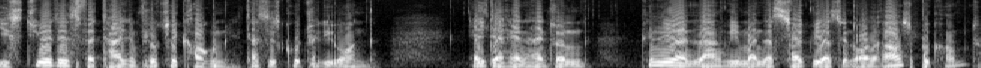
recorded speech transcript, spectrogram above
Die Stewardess verteilt im Flugzeug Kaugummi. Das ist gut für die Ohren. Ältere Rennheim schon. Können Sie mal sagen, wie man das Zeug wieder aus den Ohren rausbekommt?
